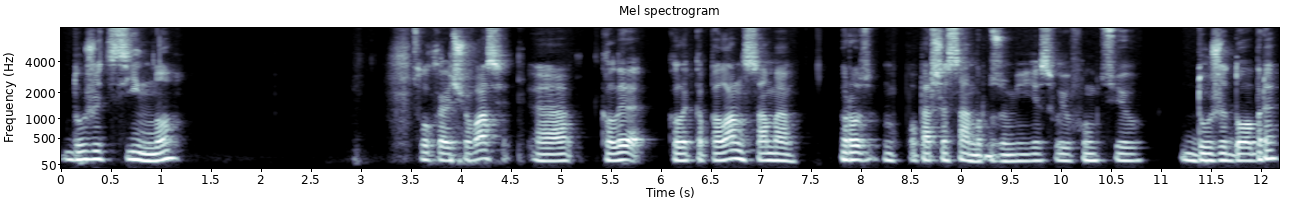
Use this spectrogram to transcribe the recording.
Дуже цінно, слухаючи вас, е, коли коли капелан саме роз, по-перше, сам розуміє свою функцію дуже добре,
